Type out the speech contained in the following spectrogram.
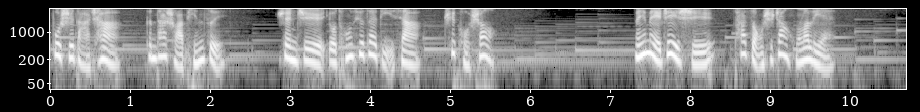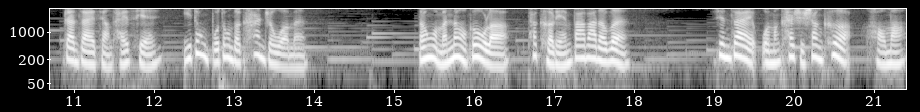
不时打岔，跟他耍贫嘴，甚至有同学在底下吹口哨。每每这时，他总是涨红了脸，站在讲台前一动不动的看着我们。等我们闹够了，他可怜巴巴的问：“现在我们开始上课好吗？”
